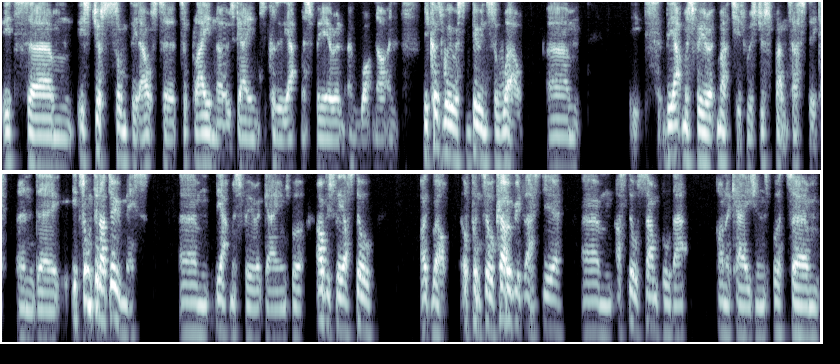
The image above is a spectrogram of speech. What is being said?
It's um, it's just something else to to play in those games because of the atmosphere and, and whatnot, and because we were doing so well. Um, it's the atmosphere at matches was just fantastic, and uh, it's something I do miss um, the atmosphere at games. But obviously, I still, I, well, up until COVID last year, um, I still sample that on occasions. But um,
